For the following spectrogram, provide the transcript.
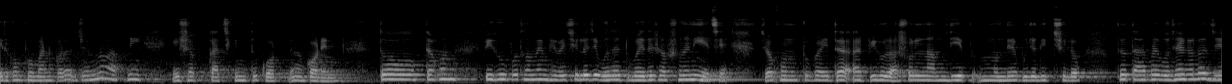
এরকম প্রমাণ করার জন্য আপনি এইসব কাজ কিন্তু করেন। তো তখন পিহু প্রথমে ভেবেছিল যে বোধহয় টুবাইদা সব শুনে নিয়েছে। যখন টুবাইদা আর পিহুর আসল নাম দিয়ে মন্দিরে পুজো দিচ্ছিল। তো তারপরে বোঝা গেল যে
